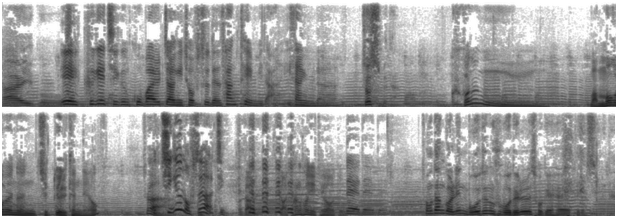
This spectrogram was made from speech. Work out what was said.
아이고. 예, 그게 지금 고발장이 접수된 상태입니다. 이상입니다. 좋습니다. 그거는 맘먹으면은 직도 잃겠네요. 자, 어, 직유는 없어요 아직. 그러니까, 그러니까 당선이 되어도. 네네네. 정당 걸린 모든 후보들을 소개해 드렸습니다.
